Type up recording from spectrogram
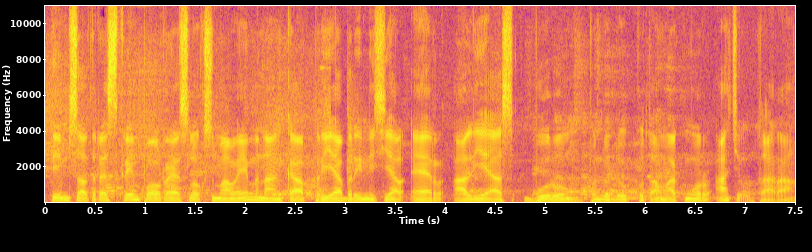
tim Satreskrim Polres Loksmawe menangkap pria berinisial R alias Burung, penduduk Kuta Makmur, Aceh Utara.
